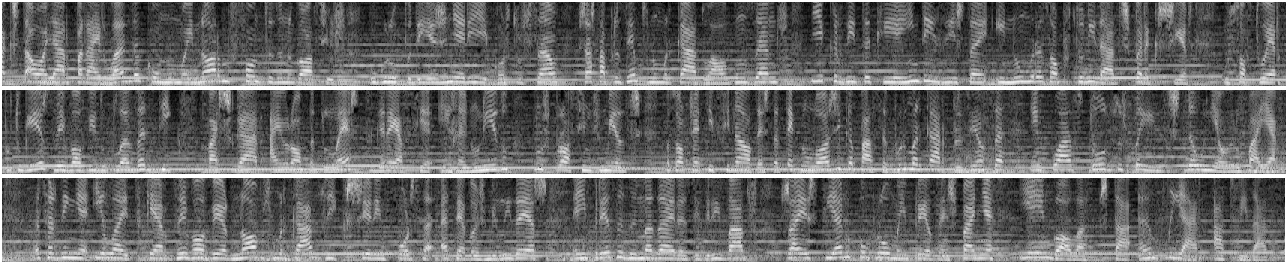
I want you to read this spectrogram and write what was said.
Somac está a olhar para a Irlanda como uma enorme fonte de negócios. O grupo de engenharia e construção já está presente no mercado há alguns anos e acredita que ainda existem inúmeras oportunidades para crescer. O software português desenvolvido pela Vantix vai chegar à Europa de Leste, Grécia e Reino Unido nos próximos meses, mas o objetivo final desta tecnológica passa por marcar presença em quase todos os países da União Europeia. A Sardinha Elite quer desenvolver novos mercados e crescer em força até 2010. A empresa de madeiras e derivados já este ano comprou uma empresa em Espanha e em Angola está a ampliar a atividade.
